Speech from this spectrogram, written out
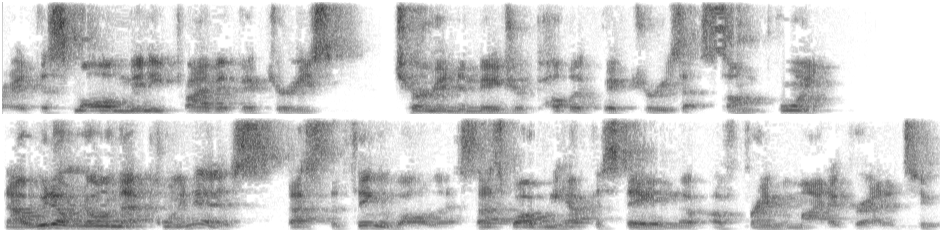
right? The small mini private victories turn into major public victories at some point. Now we don't know when that point is. That's the thing of all this. That's why we have to stay in a frame of mind of gratitude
